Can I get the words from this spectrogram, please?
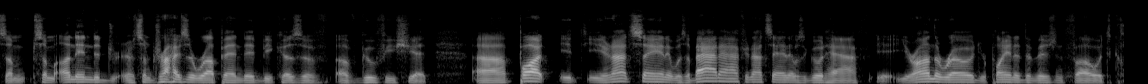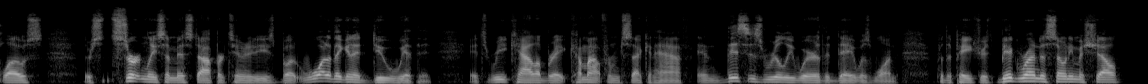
some some unended some drives that were upended because of of goofy shit. Uh, but it, you're not saying it was a bad half. You're not saying it was a good half. You're on the road. You're playing a division foe. It's close. There's certainly some missed opportunities, but what are they going to do with it? It's recalibrate, come out from second half, and this is really where the day was won for the Patriots. Big run to Sony Michel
